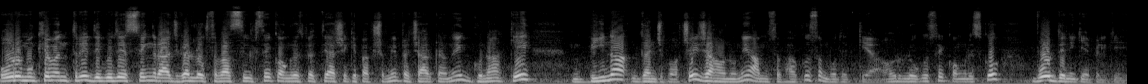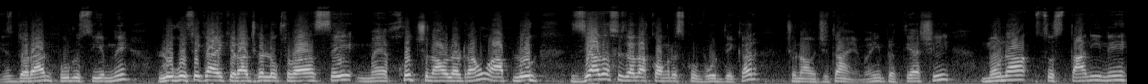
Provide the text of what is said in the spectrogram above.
पूर्व मुख्यमंत्री दिग्विजय सिंह राजगढ़ लोकसभा सीट से कांग्रेस प्रत्याशी के पक्ष में प्रचार करने गुना के बीनागंज पहुँचे, जहाँ उन्होंने आम सभा को संबोधित किया और लोगों से कांग्रेस को वोट देने की अपील की। इस दौरान पूर्व सीएम ने लोगों से कहा कि राजगढ़ लोकसभा से मैं खुद चुनाव लड़ रहा हूँ, आप लोग ज़्यादा से ज़्यादा कांग्रेस को वोट देकर चुनाव जिताएँ। वहीं प्रत्याशी मोना सुस्तानी ने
